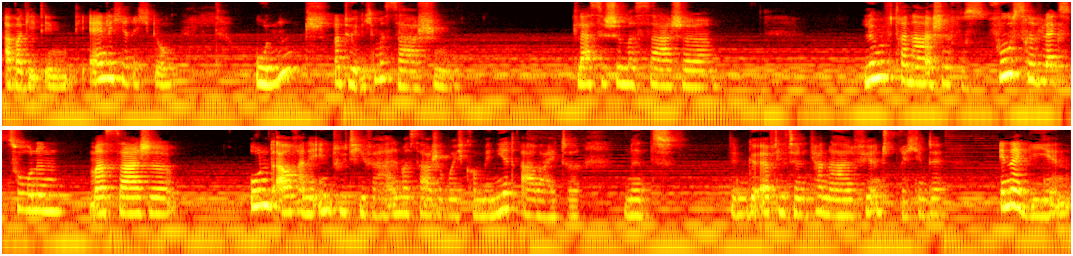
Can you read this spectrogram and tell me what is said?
aber geht in die ähnliche Richtung. Und natürlich Massagen. Klassische Massage, Lymphdrainage, Fußreflexzonen, Massage und auch eine intuitive Heilmassage, wo ich kombiniert arbeite mit dem geöffneten Kanal für entsprechende Energien.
